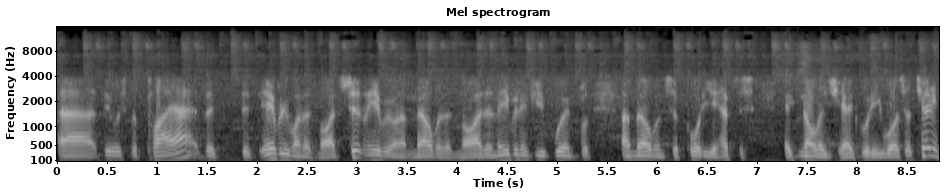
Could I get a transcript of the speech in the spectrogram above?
uh, there was the player that that everyone admired. Certainly, everyone at Melbourne admired, and even if you weren't a Melbourne supporter, you have to acknowledge how good he was. I tell you,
